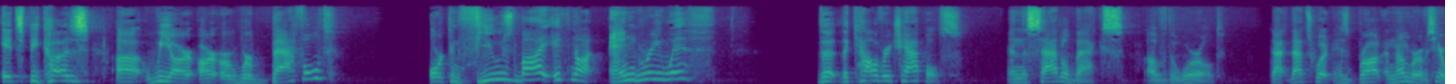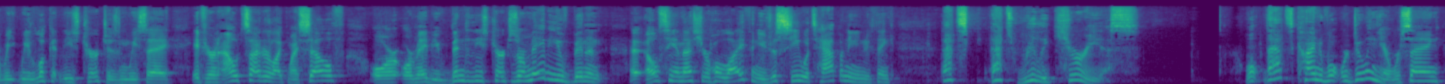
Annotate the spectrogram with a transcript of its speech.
it's because uh, we are, are, or we're baffled or confused by, if not angry with, the, the Calvary chapels and the saddlebacks of the world. That, that's what has brought a number of us here. We, we look at these churches and we say, if you're an outsider like myself, or, or maybe you've been to these churches, or maybe you've been in LCMS your whole life and you just see what's happening and you think, that's, that's really curious. Well, that's kind of what we're doing here. We're saying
